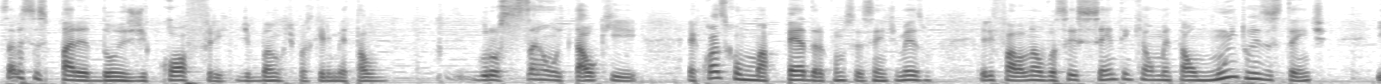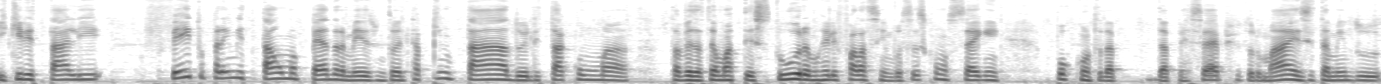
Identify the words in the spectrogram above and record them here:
sabe esses paredões de cofre de banco, tipo aquele metal grossão e tal, que é quase como uma pedra quando você sente mesmo? Ele fala: não, vocês sentem que é um metal muito resistente e que ele tá ali feito para imitar uma pedra mesmo. Então ele tá pintado, ele tá com uma. talvez até uma textura, mas ele fala assim: vocês conseguem, por conta da, da Perception e tudo mais, e também do,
